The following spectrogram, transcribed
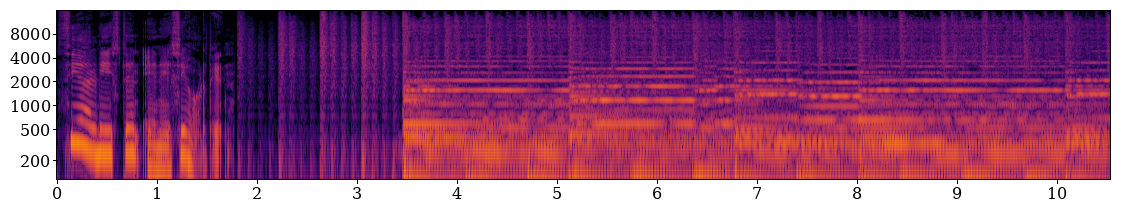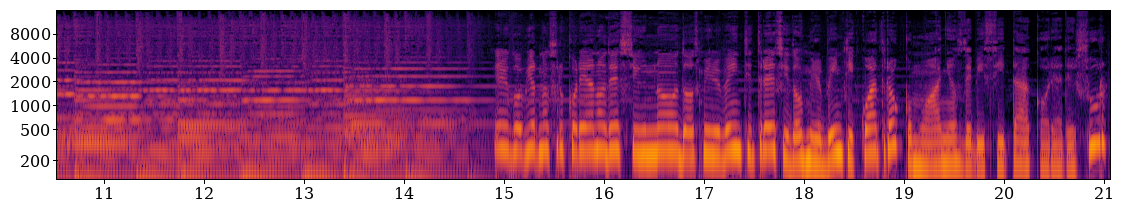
se alisten en ese orden. El gobierno surcoreano designó 2023 y 2024 como años de visita a Corea del Sur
